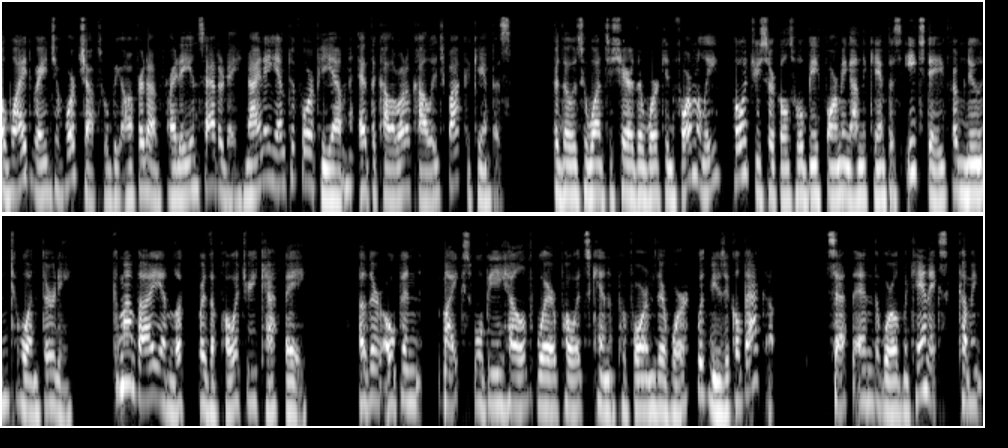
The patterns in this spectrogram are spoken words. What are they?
a wide range of workshops will be offered on Friday and Saturday, 9 a.m. to 4 p.m. at the Colorado College Baca campus. For those who want to share their work informally, poetry circles will be forming on the campus each day from noon to 1:30. Come on by and look for the Poetry Cafe. Other open mics will be held where poets can perform their work with musical backup. Seth and the World Mechanics coming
